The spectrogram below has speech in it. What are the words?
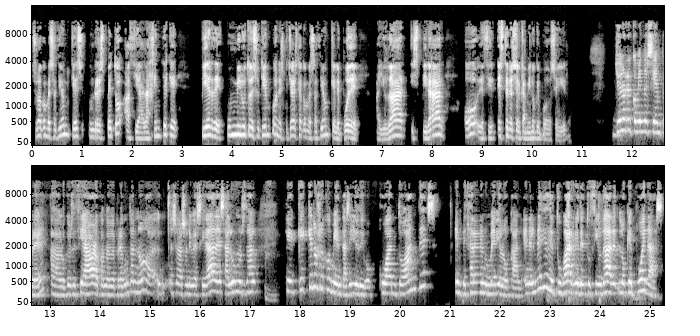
es una conversación que es un respeto hacia la gente que pierde un minuto de su tiempo en escuchar esta conversación que le puede ayudar, inspirar o decir, este no es el camino que puedo seguir. Yo lo recomiendo siempre, ¿eh? a lo que os decía ahora, cuando me preguntan, ¿no? Eso, las universidades, alumnos, tal, ¿qué, qué nos recomiendas? Y yo digo, cuanto antes empezar en un medio local, en el medio de tu barrio, de tu ciudad, lo que puedas,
